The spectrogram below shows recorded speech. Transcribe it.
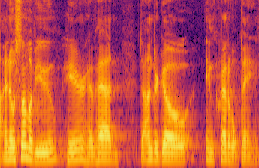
I know some of you here have had to undergo incredible pain.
